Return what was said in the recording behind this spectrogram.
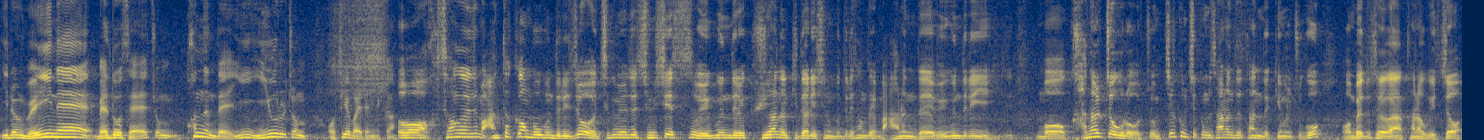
이런 외인의 매도세 좀 컸는데 이 이유를 좀 어떻게 봐야 됩니까? 어, 상당히 좀 안타까운 부분들이죠. 지금 현재 증시에 있어서 외국인들의 귀환을 기다리시는 분들이 상당히 많은데 외국인들이 뭐 간헐적으로 좀 찔끔찔끔 사는 듯한 느낌을 주고 어, 매도세가 나타나고 있죠.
